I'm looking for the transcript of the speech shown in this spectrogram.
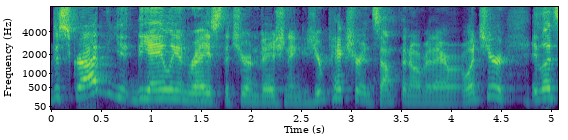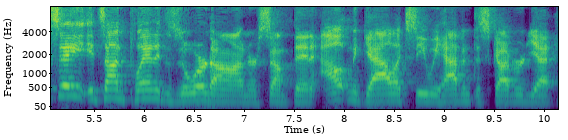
describe the alien race that you're envisioning because you're picturing something over there. What's your? Let's say it's on planet Zordon or something out in the galaxy we haven't discovered yet.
